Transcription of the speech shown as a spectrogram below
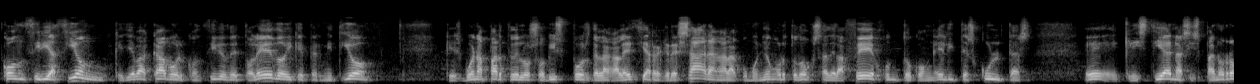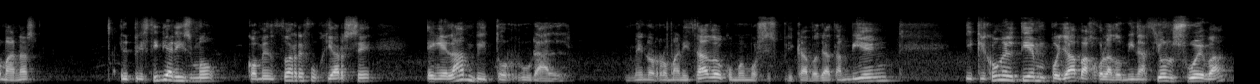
conciliación que lleva a cabo el concilio de Toledo y que permitió que es buena parte de los obispos de la Galicia regresaran a la comunión ortodoxa de la fe junto con élites cultas eh, cristianas hispano-romanas, el priscilianismo comenzó a refugiarse en el ámbito rural, menos romanizado, como hemos explicado ya también, y que con el tiempo ya bajo la dominación sueva,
